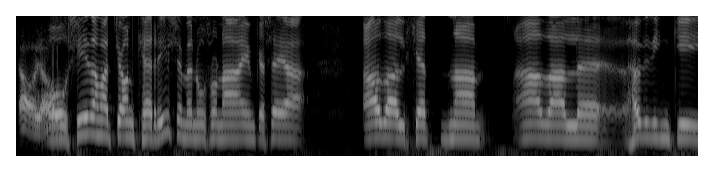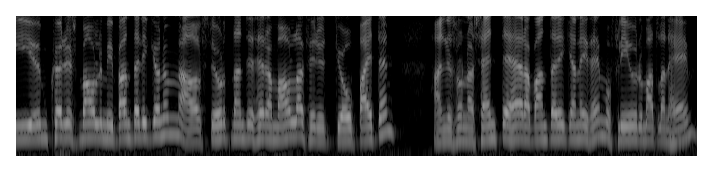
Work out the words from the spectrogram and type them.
Já, já, Og síðan var John Kerry sem er nú svona, ég um ekki að segja, aðal hérna, aðal uh, höfðingi í umhverfismálum í bandaríkjunum, aðal stjórnandi þeirra mála fyrir Joe Biden. Hann er svona sendi herra bandaríkjana í þeim og flýgur um allan heim.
